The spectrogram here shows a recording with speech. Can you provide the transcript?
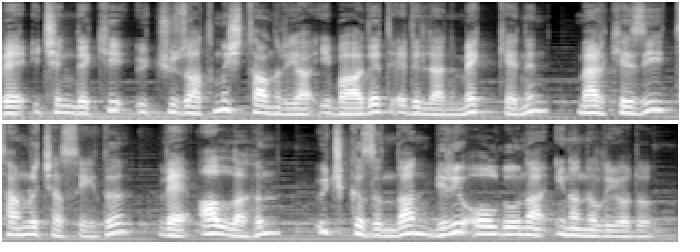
ve içindeki 360 tanrıya ibadet edilen Mekke'nin merkezi tanrıçasıydı ve Allah'ın üç kızından biri olduğuna inanılıyordu.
